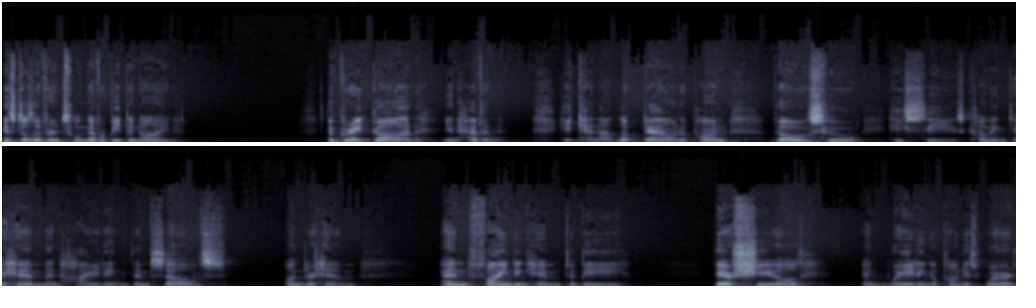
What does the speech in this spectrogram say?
His deliverance will never be denied. The great God in heaven, he cannot look down upon those who he sees coming to him and hiding themselves under him and finding him to be their shield and waiting upon his word.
